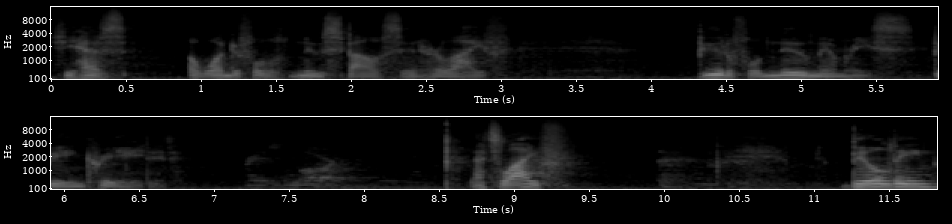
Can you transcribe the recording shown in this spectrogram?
she has a wonderful new spouse in her life. Beautiful new memories being created. That's life. Building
